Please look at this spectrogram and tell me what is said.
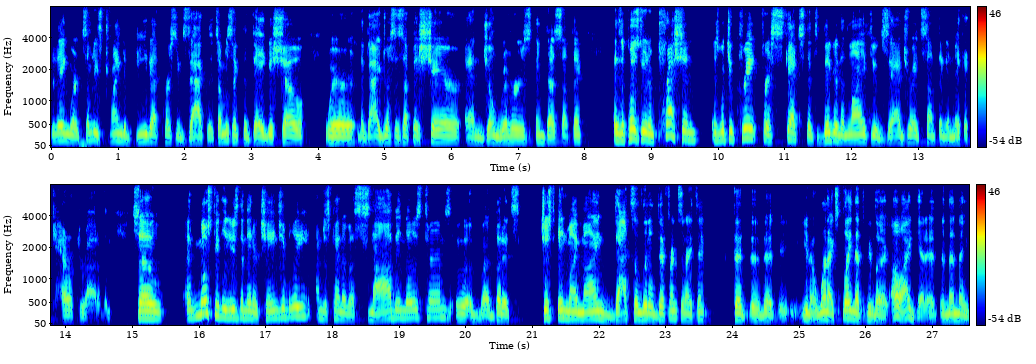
thing where somebody's trying to be that person exactly. It's almost like the Vegas show where the guy dresses up as Cher and Joan Rivers and does something, as opposed to an impression is what you create for a sketch that's bigger than life. You exaggerate something and make a character out of them. So uh, most people use them interchangeably. I'm just kind of a snob in those terms, uh, but, but it's just in my mind that's a little difference, and I think that that you know when I explain that to people, they're like, "Oh, I get it," and then they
